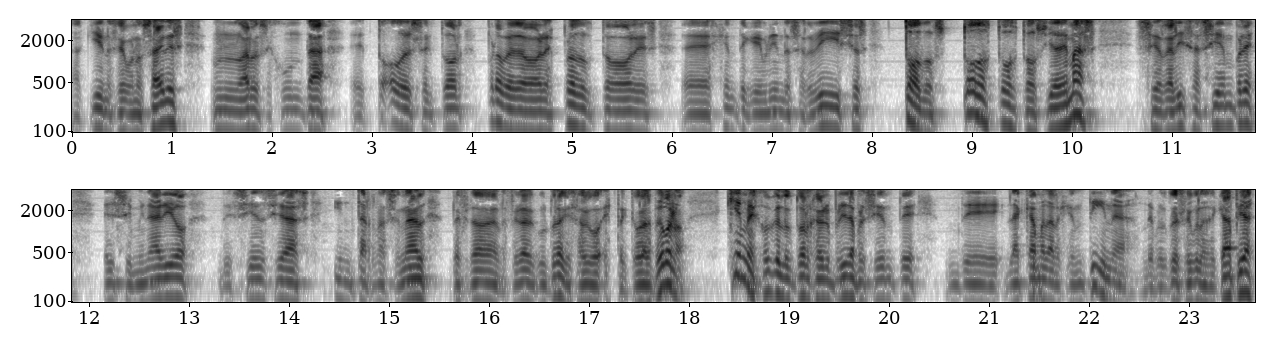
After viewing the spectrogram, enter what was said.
aquí en la ciudad de Buenos Aires, un lugar donde se junta eh, todo el sector, proveedores, productores, eh, gente que brinda servicios, todos, todos, todos, todos. Y además se realiza siempre el seminario de Ciencias Internacional referido a, referido a la cultura, que es algo espectacular. Pero bueno, ¿quién mejor que el doctor Javier Pereira, presidente de la Cámara Argentina de Productores Agrícolas de Capia,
